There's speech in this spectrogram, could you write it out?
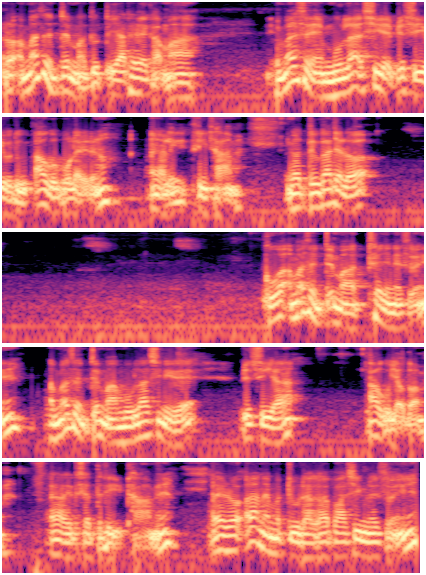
အဲ့တော့အမတ်စင်းတက်မှာသူတရားထည့်တဲ့အခါမှာအ မတ်စင်မူလရှိတဲ့ပစ္စည်းကိုသူအောက်ကိုပို့လိုက်တယ်နော်အဲ့ဒါလေးသတိထားမယ်အဲ့တော့သူကကြတော့ကိုကအမတ်စင်တက်မှာထည့်နေတယ်ဆိုရင်အမတ်စင်တက်မှာမူလရှိနေတဲ့ပစ္စည်းကအောက်ကိုရောက်သွားမယ်အဲ့ဒါလေးတစ်ချက်သတိထားမယ်အဲ့တော့အဲ့ဒါနဲ့မတူတာကဘာရှိမလဲဆိုရင်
